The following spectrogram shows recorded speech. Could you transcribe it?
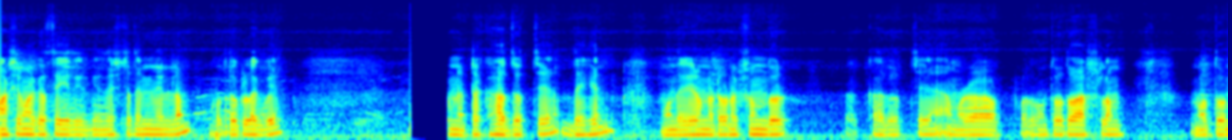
মাসিমার কাছে এই জিনিসটাতে নিয়ে নিলাম, কতটুকু লাগবে? একটা কাজ হচ্ছে, দেখেন। মন্দিরের সামনেটা অনেক সুন্দর। কাজ হচ্ছে আমরা প্রথমত তো আসলাম, নতুন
